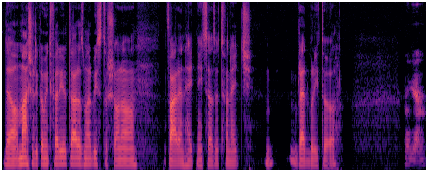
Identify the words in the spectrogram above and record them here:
De a második, amit felírtál, az már biztosan a Fahrenheit 451 Bradbury-től. Igen,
